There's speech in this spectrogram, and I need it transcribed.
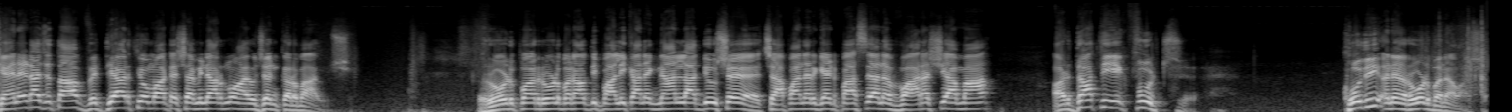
કેનેડા જતા વિદ્યાર્થીઓ માટે સેમિનારનું આયોજન કરવામાં આવ્યું છે. રોડ પર રોડ બનાવતી પાલિકાને જ્ઞાન લાદ્યું છે. ચાપાનર ગેટ પાસે અને વારસિયામાં અડધાથી એક ફૂટ ખોદી અને રોડ બનાવાશે.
